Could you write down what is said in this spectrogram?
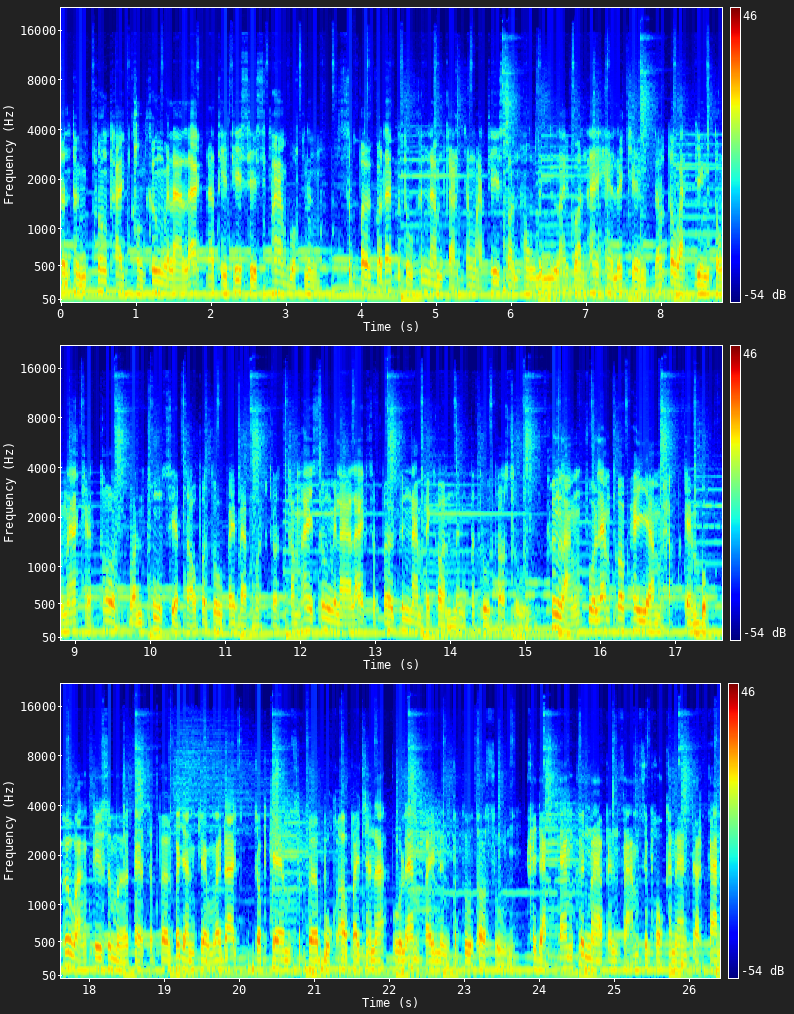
จนถึงช่วงท้ายของครึ่งเวลาแรก นาทีที่ 45 บวก 1 สเปอร์ก็ได้ประตูขึ้นนำจากจังหวะที่ซอนฮงมินไหลบอลให้แฮร์รี่เคนแล้วตวัดยิงตรงหน้าเขตโทษ บอลพุ่งเสียบเสาประตูไปแบบหมดจดทำให้ช่วงเวลาแรกสเปอร์ขึ้นนำไปก่อน 1 ประตูต่อศูนย์ครึ่งหลังฟูลแลมก็พยายามพับเกมบุก เพื่อหวังตีเสมอแต่สเปอร์ก็ยันเกมไว้ได้ จบเกมสเปอร์บุกเอาไปชนะฟูลแลมไป 1 ประตูต่อศูนย์ขยับแต้มขึ้นมาเป็น 36 คะแนนจากการ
